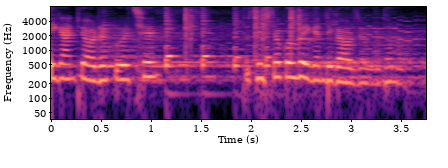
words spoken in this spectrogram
এই গানটি অর্ডার করেছেন। তো চেষ্টা করব এই গানটি গাওয়ার জন্য। ধন্যবাদ।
